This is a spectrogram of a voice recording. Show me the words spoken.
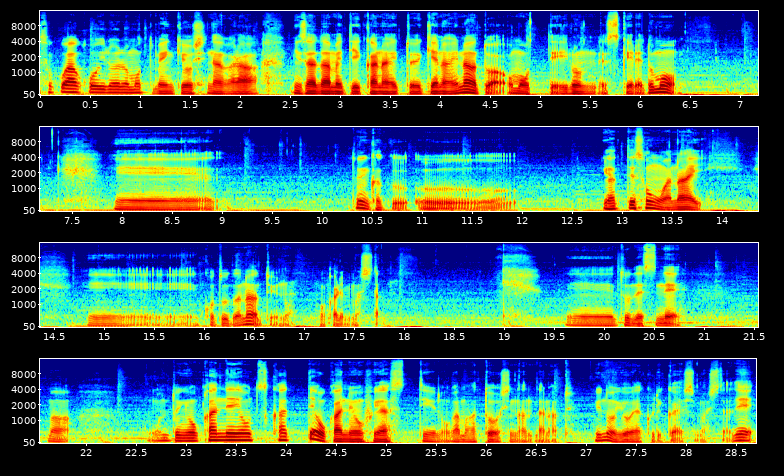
そこはこういろいろもっと勉強しながら見定めていかないといけないなとは思っているんですけれども、えーとにかく、やって損はない、えー、ことだなというの分かりました。えっ、ー、とですね、まあ、本当にお金を使ってお金を増やすっていうのが、まあ、投資なんだなというのをようやく理解しました。で、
